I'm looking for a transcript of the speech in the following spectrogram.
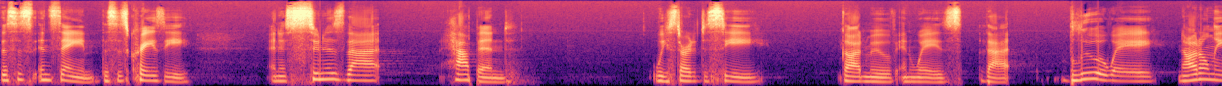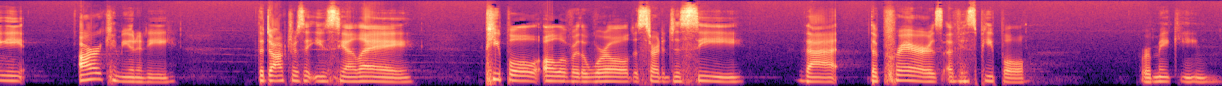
This is insane. This is crazy. And as soon as that happened, we started to see God move in ways that blew away not only our community, the doctors at UCLA, people all over the world started to see that the prayers of his people were making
